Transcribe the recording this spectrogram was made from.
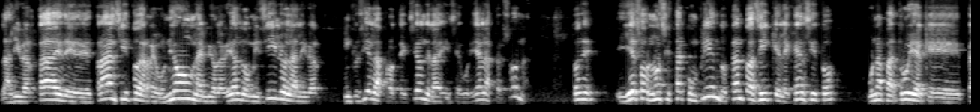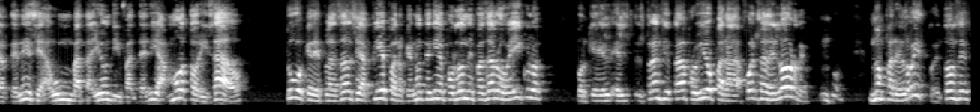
las libertades de, tránsito, de reunión, la inviolabilidad del domicilio, la libertad, inclusive la protección de la inseguridad de las personas. Entonces, y eso no se está cumpliendo, tanto así que el ejército, una patrulla que pertenece a un batallón de infantería motorizado, tuvo que desplazarse a pie para que no tenía por dónde pasar los vehículos, porque el, el, tránsito estaba prohibido para la fuerza del orden, no, para el resto. Entonces,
